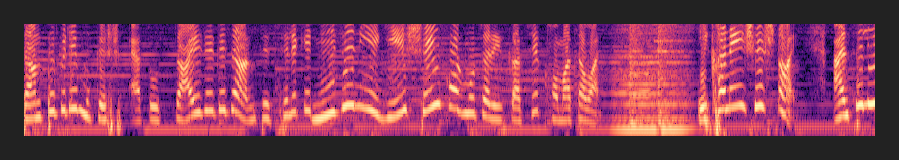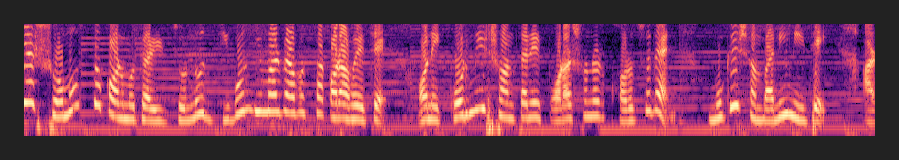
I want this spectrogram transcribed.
জানতে পেরে মুকেশ এতটাই রেগে যান যে ছেলেকে নিজে নিয়ে গিয়ে সেই কর্মচারীর কাছে ক্ষমা চাওয়ান। এখানেই শেষ নয়। অ্যান্টেলিয়ার সমস্ত কর্মচারীর জন্য জীবন বীমার ব্যবস্থা করা হয়েছে। অনেক কর্মীর সন্তানের পড়াশোনার খরচও দেন মুকেশ আম্বানি নিজেই। আর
